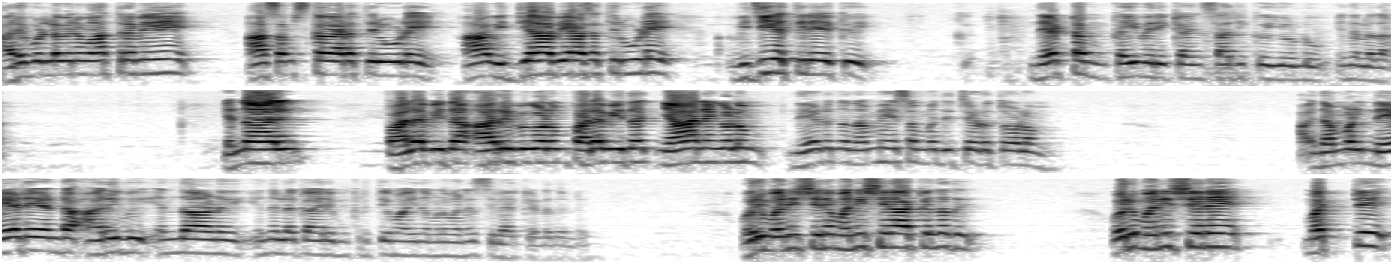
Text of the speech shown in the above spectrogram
അറിവുള്ളവന് മാത്രമേ ആ സംസ്കാരത്തിലൂടെ ആ വിദ്യാഭ്യാസത്തിലൂടെ വിജയത്തിലേക്ക് നേട്ടം കൈവരിക്കാൻ സാധിക്കുകയുള്ളൂ എന്നുള്ളതാണ്. എന്നാൽ പലവിധ അറിവുകളും പലവിധ ജ്ഞാനങ്ങളും നേടുന്ന നമ്മെ സംബന്ധിച്ചിടത്തോളം നമ്മൾ നേടേണ്ട അറിവ് എന്താണ് എന്നുള്ള കാര്യം കൃത്യമായി നമ്മൾ മനസ്സിലാക്കേണ്ടതുണ്ട്. ഒരു മനുഷ്യനെ മനുഷ്യനാക്കുന്നത് ഒരു മനുഷ്യനെ മറ്റ്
